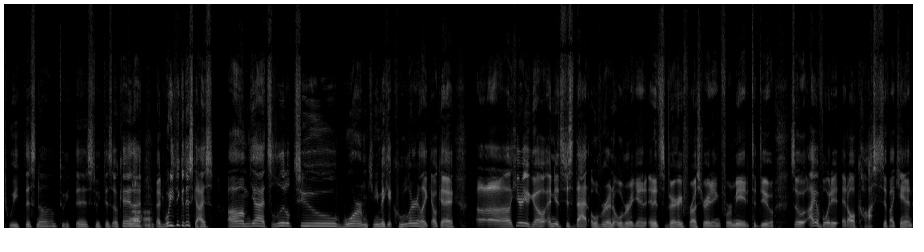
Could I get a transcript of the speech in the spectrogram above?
tweak this knob, tweak this, tweak this. Okay, Uh-huh. that. uh, what do you think of this, guys? Um, yeah, it's a little too warm. Can you make it cooler? Like, okay uh, here you go. And it's just that over and over again. And it's very frustrating for me to do. So I avoid it at all costs if I can.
